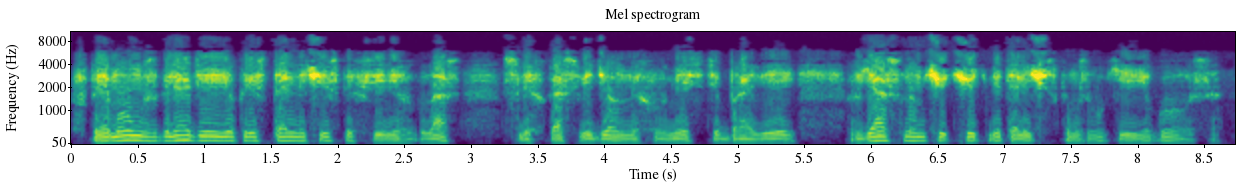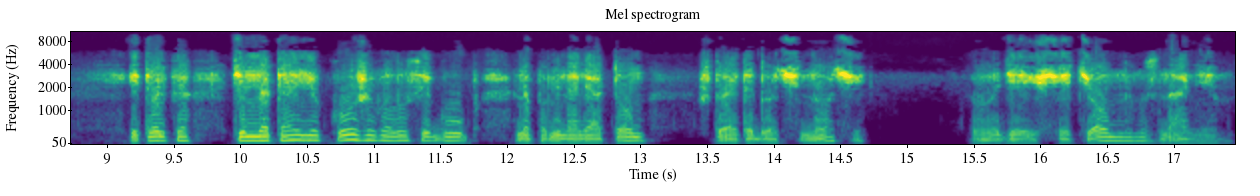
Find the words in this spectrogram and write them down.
в прямом взгляде ее кристально чистых синих глаз, слегка сведенных вместе бровей, в ясном чуть-чуть металлическом звуке ее голоса. И только темнота ее кожи, волос и губ напоминали о том, что это дочь ночи, владеющая темным знанием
